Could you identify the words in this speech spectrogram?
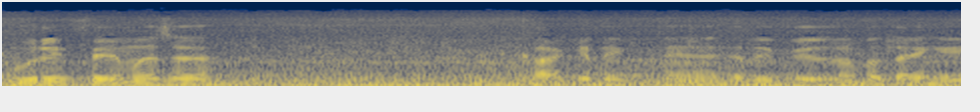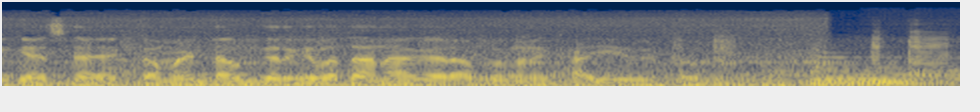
पूरी फ़ेमस है। खा के देखते हैं रिव्यूज़ में बताएँगे कैसा है। कमेंट डाउन करके बताना अगर आप लोगों ने खाई हुई तो।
